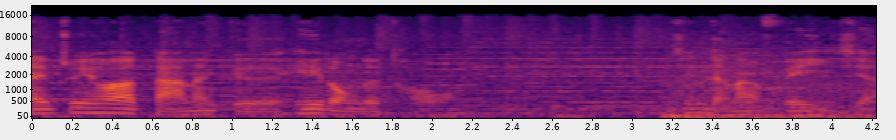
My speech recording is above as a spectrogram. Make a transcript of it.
来，最后要打那个黑龙的头，先等它飞一下，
